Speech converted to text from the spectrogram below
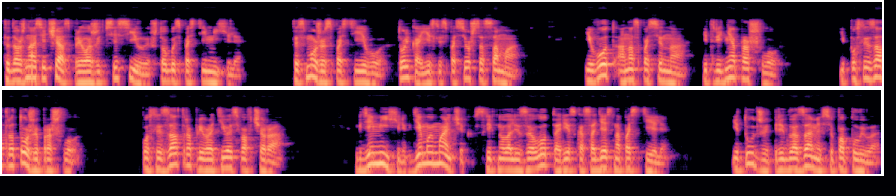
Ты должна сейчас приложить все силы, чтобы спасти Михеля. Ты сможешь спасти его, только если спасешься сама. И вот она спасена, и три дня прошло. И послезавтра тоже прошло, Послезавтра превратилась во вчера. «Где Михель? Где мой мальчик?» – вскрикнула Лизелотта, резко садясь на постели. И тут же перед глазами все поплыло,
